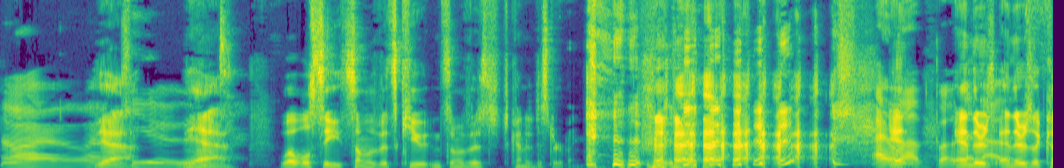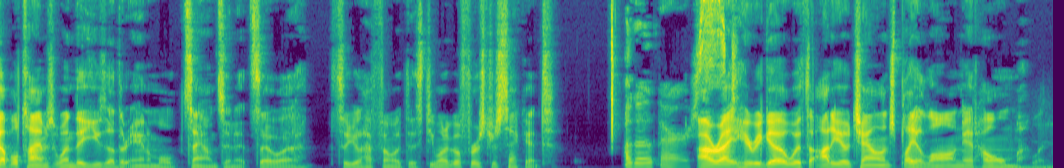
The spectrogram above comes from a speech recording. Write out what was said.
Oh, Yeah. cute. Yeah. Well, we'll see. Some of it's cute and some of it's kind of disturbing. I And- love both. and there's and there's a couple times when they use other animal sounds in it. So uh so you'll have fun with this. Do you want to go first or second? I'll go first. All right, here we go with the audio challenge. Play along at home. One,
